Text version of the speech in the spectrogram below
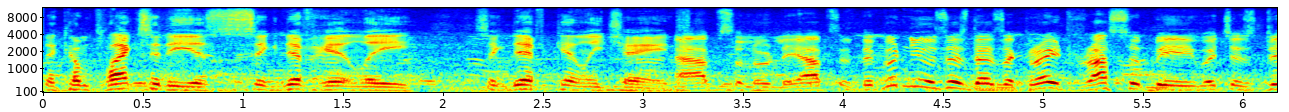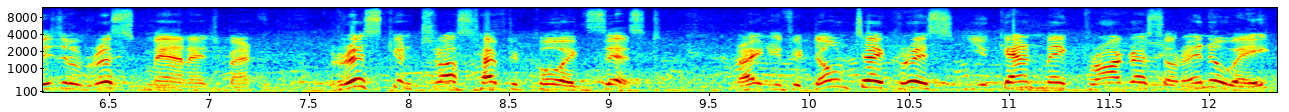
the complexity is significantly significantly changed. Absolutely, absolutely. The good news is there's a great recipe, which is digital risk management. Risk and trust have to coexist, right? If you don't take risk, you can't make progress or innovate.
